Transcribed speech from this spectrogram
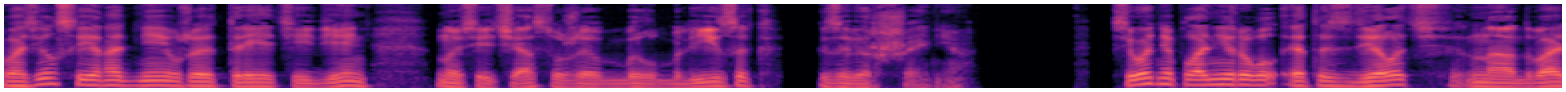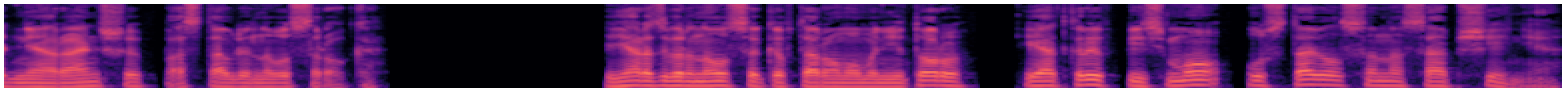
Возился я над ней уже третий день, но сейчас уже был близок к завершению. Сегодня планировал это сделать на два дня раньше поставленного срока. Я развернулся ко второму монитору и, открыв письмо, уставился на сообщение.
